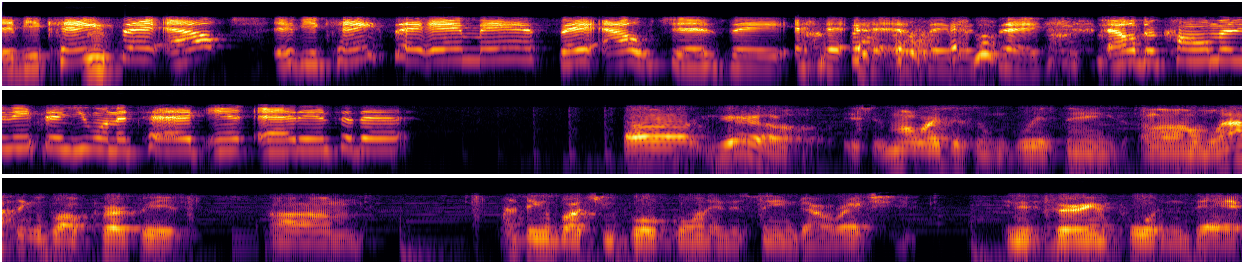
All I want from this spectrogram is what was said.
If you can't say ouch, if you can't say amen, say ouch as they as they would say. Elder Coleman, anything you want to tag in, add into that? Uh, yeah, it's, my wife said some great things. Um, when I think about purpose, um, I think about you both going in the same direction, and it's very important that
